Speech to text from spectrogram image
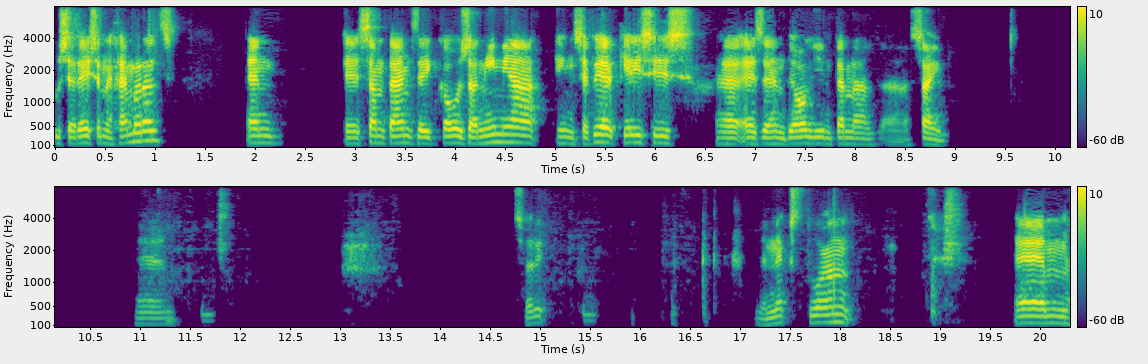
ulceration, and hemorrhage. And uh, sometimes they cause anemia in severe cases as in the only internal sign. Um, sorry. The next one, um,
